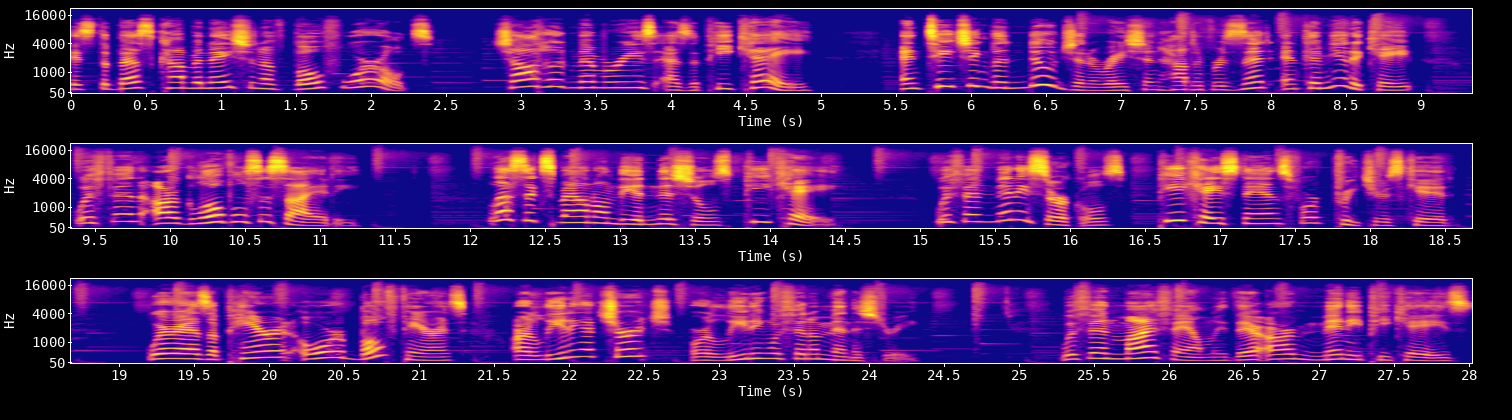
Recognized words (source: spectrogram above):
It's the best combination of both worlds childhood memories as a PK, and teaching the new generation how to present and communicate within our global society. Let's expound on the initials PK. Within many circles, PK stands for Preacher's Kid, whereas a parent or both parents are leading a church or leading within a ministry. Within my family, there are many PKs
